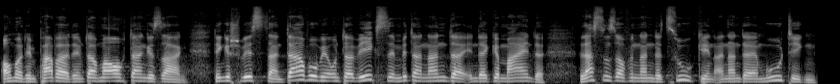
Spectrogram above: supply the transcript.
auch mal dem Papa, dem darf man auch Danke sagen, den Geschwistern, da wo wir unterwegs sind miteinander in der Gemeinde, lasst uns aufeinander zugehen, einander ermutigen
